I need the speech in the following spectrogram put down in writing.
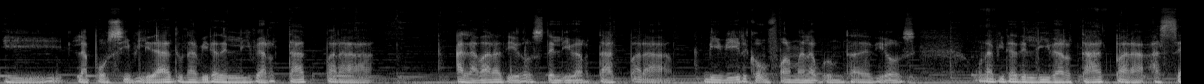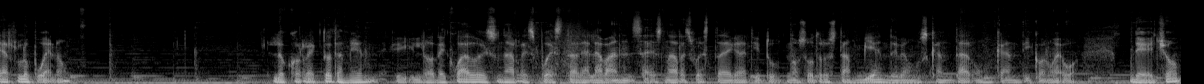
y la posibilidad de una vida de libertad para alabar a Dios, de libertad para vivir conforme a la voluntad de Dios, una vida de libertad para hacer lo bueno. Lo correcto también y lo adecuado es una respuesta de alabanza, es una respuesta de gratitud. Nosotros también debemos cantar un cántico nuevo. De hecho,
